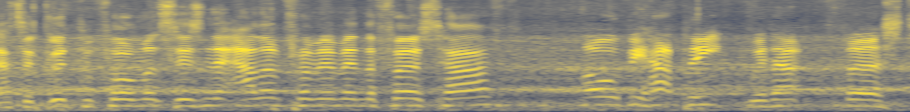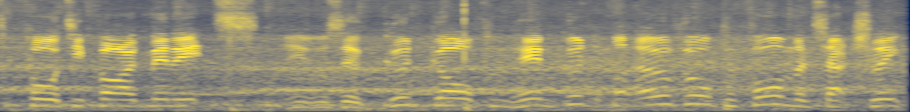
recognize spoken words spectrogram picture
That's a good performance, isn't it, Alan, from him in the first half? I would be happy with that first 45 minutes. It was a good goal from him, good overall performance, actually.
